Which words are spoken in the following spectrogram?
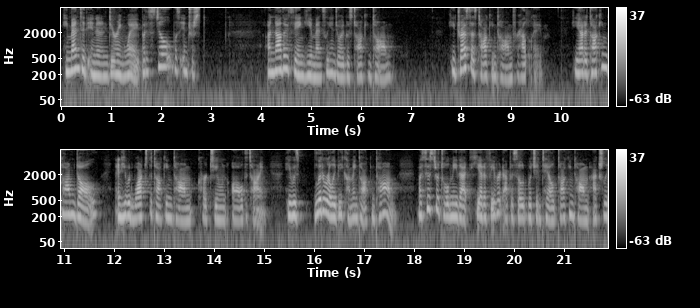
He meant it in an endearing way, but it still was interesting. Another thing he immensely enjoyed was Talking Tom. He dressed as Talking Tom for Halloween. Okay. He had a Talking Tom doll, and he would watch the Talking Tom cartoon all the time. He was literally becoming Talking Tom. My sister told me that he had a favorite episode which entailed Talking Tom actually.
